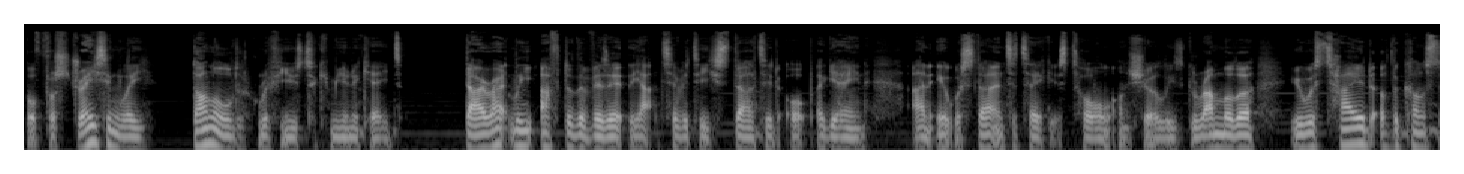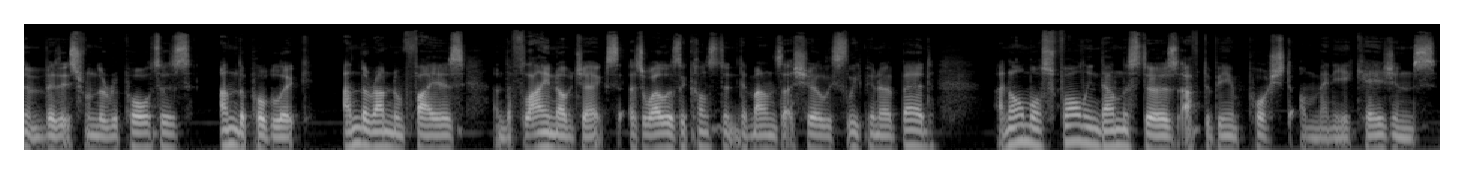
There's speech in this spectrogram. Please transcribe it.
but frustratingly, Donald refused to communicate. Directly after the visit, the activity started up again, and it was starting to take its toll on Shirley's grandmother, who was tired of the constant visits from the reporters and the public, and the random fires and the flying objects, as well as the constant demands that Shirley sleep in her bed, and almost falling down the stairs after being pushed on many occasions.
